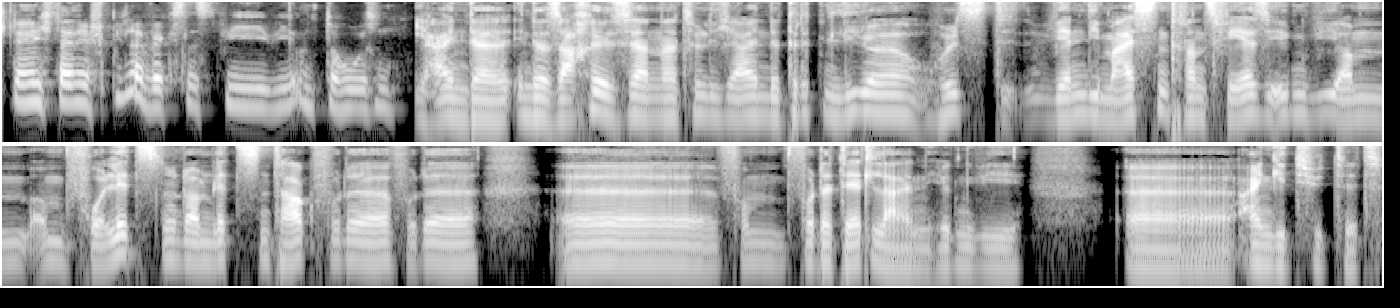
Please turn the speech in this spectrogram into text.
ständig deine Spieler wechselst wie, wie Unterhosen. Ja, in der, in der Sache ist ja natürlich auch in der dritten Liga holst, werden die meisten Transfers irgendwie am, am vorletzten oder am letzten Tag vor der, vor der, äh, vom, vor der Deadline irgendwie äh, eingetütet.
